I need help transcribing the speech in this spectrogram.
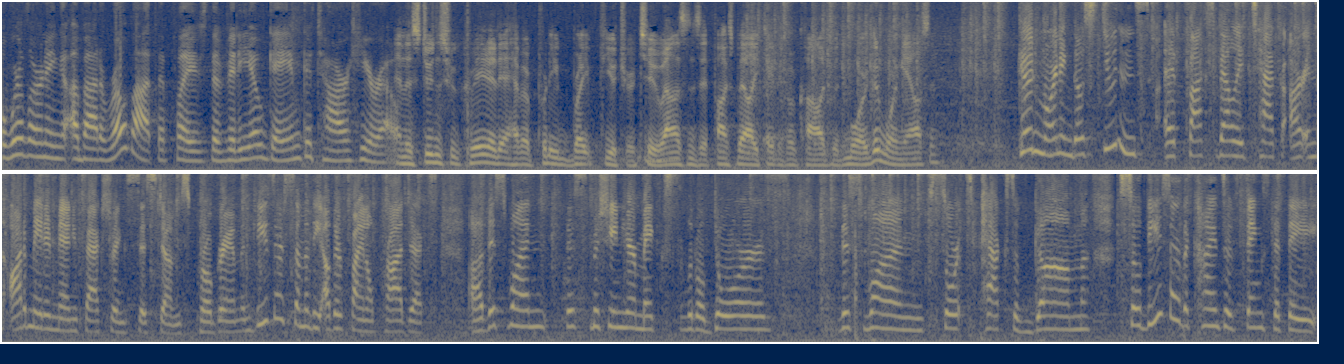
Well, we're learning about a robot that plays the video game Guitar Hero. And the students who created it have a pretty bright future, too. Mm -hmm. Allison's at Fox Valley Technical College with more. Good morning, Allison. Good morning. Those students at Fox Valley Tech are in the Automated Manufacturing Systems program, and these are some of the other final projects. Uh, this one, this machine here makes little doors. This one sorts packs of gum. So these are the kinds of things that they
